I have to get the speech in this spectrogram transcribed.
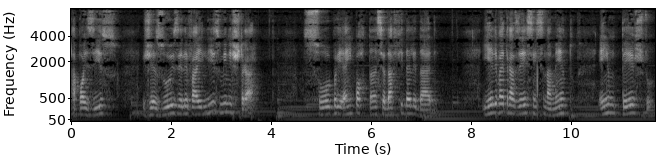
Após isso, Jesus ele vai lhes ministrar sobre a importância da fidelidade. E ele vai trazer esse ensinamento em um texto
